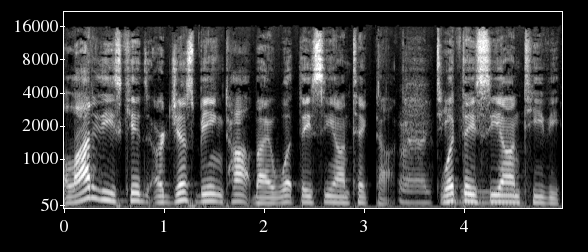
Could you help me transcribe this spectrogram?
a lot of these kids are just being taught by what they see on TikTok, On what they see on TV.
